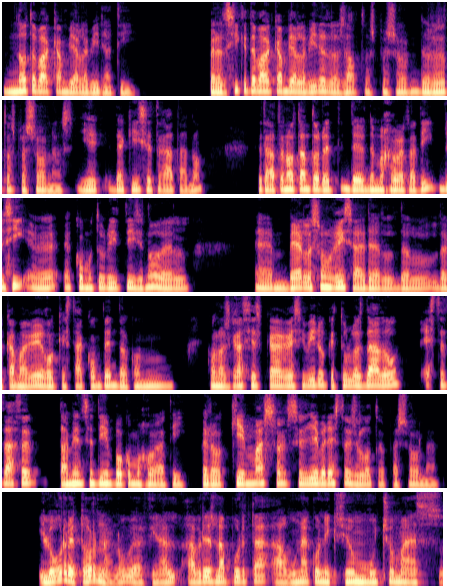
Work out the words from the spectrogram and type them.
no te va a cambiar la vida a ti, pero sí que te va a cambiar la vida de las otras, de personas. Y de aquí se trata, ¿no? Se trata no tanto de, de, mejorarte a ti, sí, eh, como tú dices, ¿no? Del, eh, ver la sonrisa del, del, camarero que está contento con, con, las gracias que ha recibido, que tú le has dado, este te hace también sentir un poco mejor a ti. Pero quien más se lleve esto es la otra persona. Y luego retorna, ¿no? Al final abres la puerta a una conexión mucho más,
